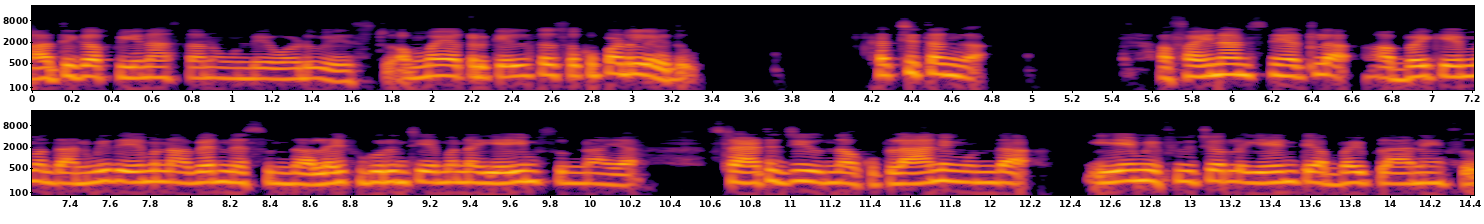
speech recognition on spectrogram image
అతిగా పీనాస్థానం ఉండేవాడు వేస్ట్. అమ్మాయి అక్కడికి వెళ్తే సుఖపడలేదు. ఖచ్చితంగా. ఆ ఫైనాన్స్ని ఎట్లా? అబ్బాయికి ఏమో దాని మీద ఏమన్నా అవేర్నెస్ ఉందా? లైఫ్ గురించి ఏమన్నా ఎయిమ్స్ ఉన్నాయా? స్ట్రాటజీ ఉందా? ఒక ప్లానింగ్ ఉందా? ఏమి ఫ్యూచర్లో ఏంటి అబ్బాయి ప్లానింగ్స్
